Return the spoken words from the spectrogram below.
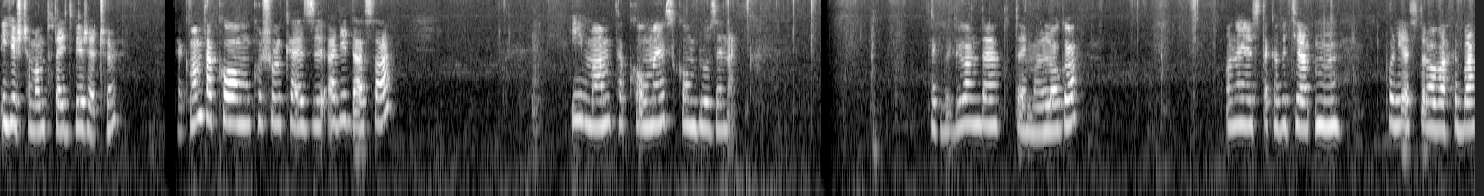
I jeszcze mam tutaj dwie rzeczy. Tak, mam taką koszulkę z Adidasa. I mam taką męską bluzę Nike. Tak wygląda. Tutaj ma logo. Ona jest taka, wiecie, mm, poliestrowa chyba.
